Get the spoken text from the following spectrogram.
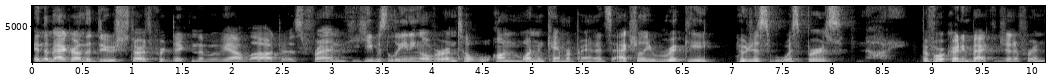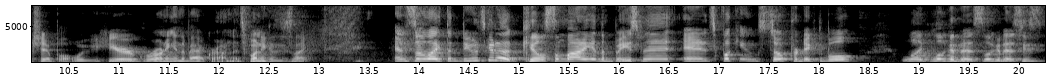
In the background, the douche starts predicting the movie out loud to his friend. He keeps leaning over until on one camera pan, it's actually Ricky who just whispers before cutting back to Jennifer and Chip. We hear groaning in the background. It's funny because he's like, and so like the dude's gonna kill somebody in the basement, and it's fucking so predictable. Like, look at this, look at this. He's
